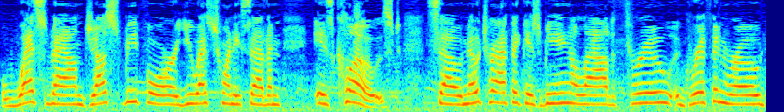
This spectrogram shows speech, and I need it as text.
westbound just before US 27 is closed. So no traffic is being allowed through Griffin Road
